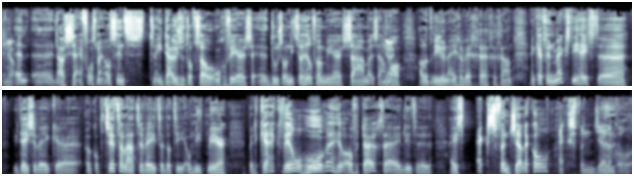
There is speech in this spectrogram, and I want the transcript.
Ja. En eh, nou, ze zijn volgens mij al sinds 2000 of zo ongeveer, ze, eh, doen ze al niet zo heel veel meer samen. Ze zijn allemaal alle drie hun eigen weg eh, gegaan. En Kevin Max die heeft die deze week ook op Twitter laten weten dat hij ook niet meer bij de kerk wil horen. Heel overtuigd. Hè. Hij, liet, hij is ex-evangelical Ex-evangelical.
